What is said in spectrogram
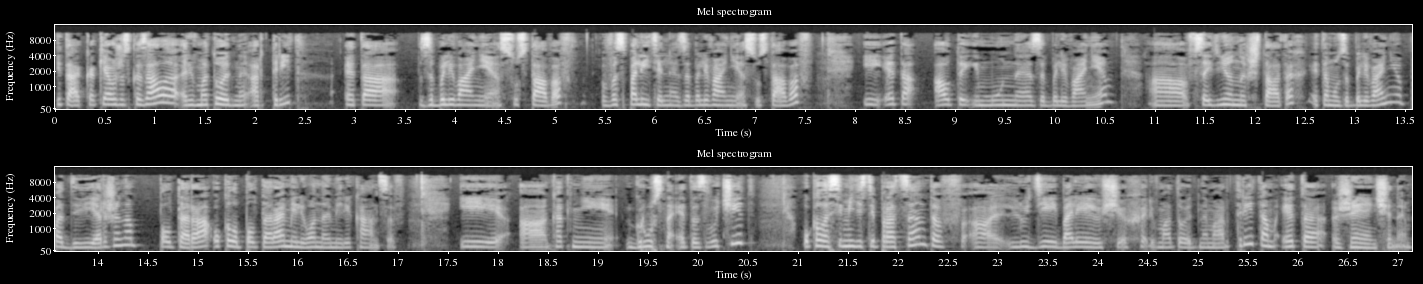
Итак, как я уже сказала, ревматоидный артрит – это заболевание суставов, воспалительное заболевание суставов, и это аутоиммунное заболевание. А, в Соединенных Штатах этому заболеванию подвержено полтора, около полтора миллиона американцев. И а, как ни грустно это звучит, около 70% а, людей, болеющих ревматоидным артритом, это женщины.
